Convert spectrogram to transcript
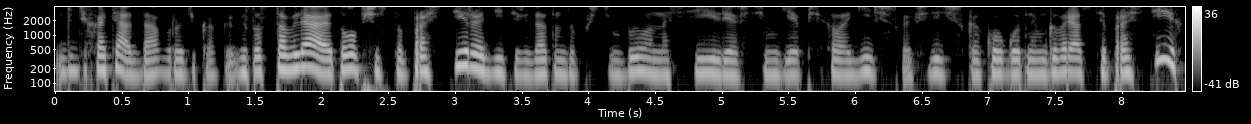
люди хотят, да, вроде как, их заставляют общество, прости родителей, да, там, допустим, было насилие в семье, психологическое, физическое, какое угодно, им говорят все, прости их,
